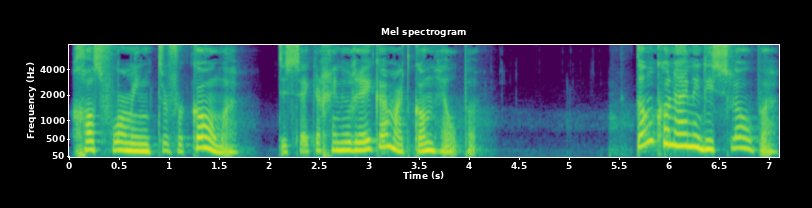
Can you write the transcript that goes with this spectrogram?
gasvorming te voorkomen. Het is zeker geen eureka, maar het kan helpen. Dan konijnen die slopen.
